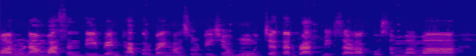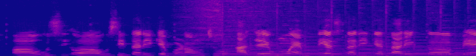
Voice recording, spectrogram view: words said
મારું નામ વાસંતીબેન ઠાકોરભાઈ હાંસોટી છે. હું ઉચ્ચતર પ્રાથમિક શાળા કોસંબામાં ઉસી તરીકે ભણાવું છું. આજે હું એમટીએસ તરીકે તારીખ બે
